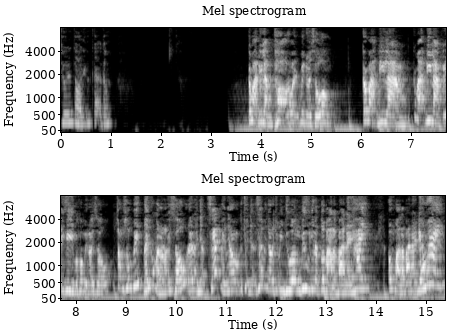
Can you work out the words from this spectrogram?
chưa đến thời thì cứ kệ thôi. Các bạn đi làm thợ, các bạn có biết nói xấu không? Các bạn đi làm, các bạn đi làm cái gì mà không bị nói xấu? Trong số biết đấy không phải là nói xấu, đấy là nhận xét về nhau cái chuyện nhận xét với nhau là chuyện bình thường. Ví dụ như là tôi bảo là bài này hay, ông bảo là bài này đéo hay,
